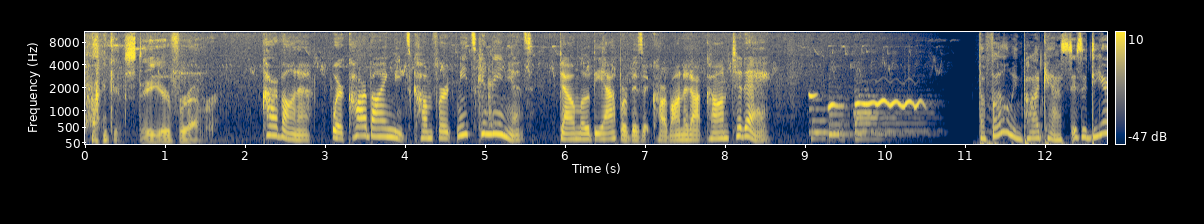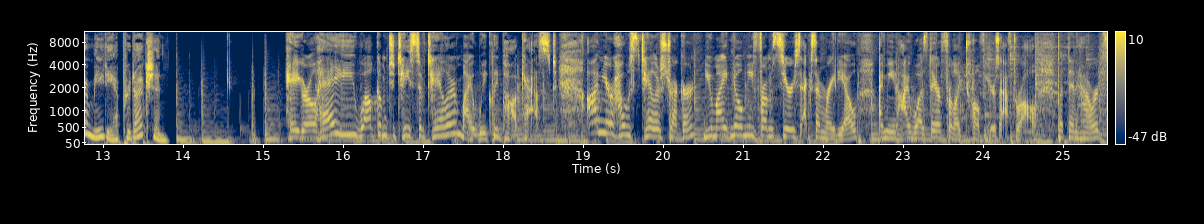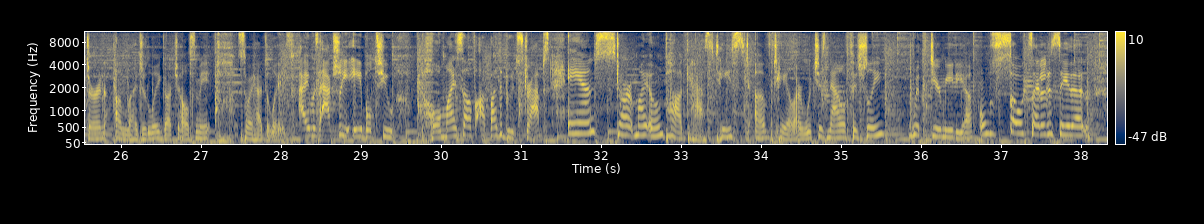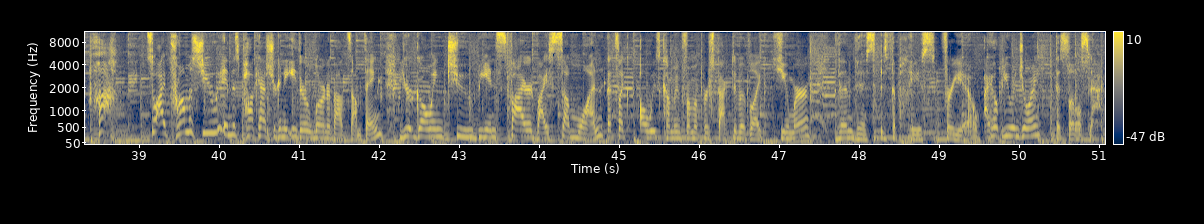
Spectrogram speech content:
I could stay here forever. Carvana, where car buying meets comfort, meets convenience. Download the app or visit Carvana.com today. The following podcast is a Dear Media production. Hey, girl, hey, welcome to Taste of Taylor, my weekly podcast. I'm your host, Taylor Strecker. You might know me from Sirius XM Radio. I mean, I was there for like 12 years after all. But then Howard Stern allegedly got jealous of me, so I had to leave. I was actually able to pull myself up by the bootstraps and start my own podcast, Taste of Taylor, which is now officially with Dear Media. I'm so excited to say that. Ha! So I promise you in this podcast, you're going to either learn about something, you're going to be inspired by someone that's like always coming from a perspective of like humor, then this is the place for you. I hope you enjoy this little snack.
